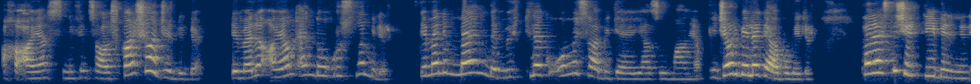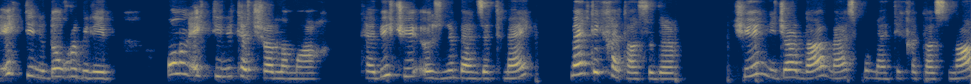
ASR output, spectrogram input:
axı Ayan sinifin çalışqan şagirdidir. Deməli Ayan ən doğrusunu bilir. Deməli mən də mütləq o müsabiqəyə yazılmalıyam. Nicar belə qəbul edir. Pərəstiş etdiyi birinin etdiyini doğru bilib, onun etdiyini təkrarlamaq, təbii ki, özünü bənzətmək məntiq xətasıdır ki, Nicar da məhz bu məntiq xətasına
